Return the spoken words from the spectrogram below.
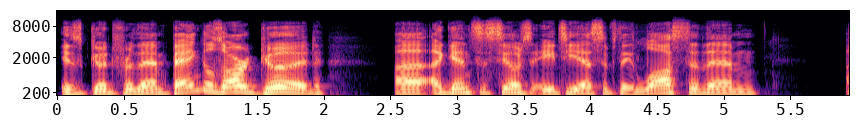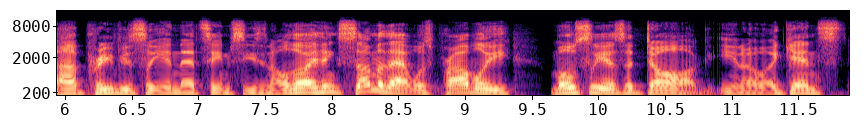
is good for them. Bengals are good uh, against the Steelers ATS if they lost to them uh, previously in that same season. Although I think some of that was probably mostly as a dog, you know, against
